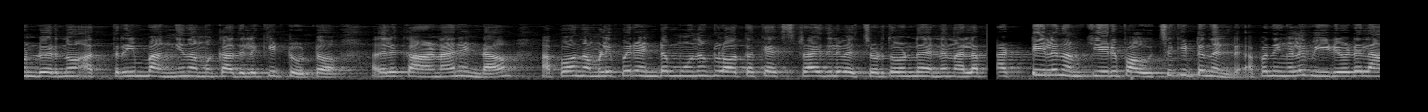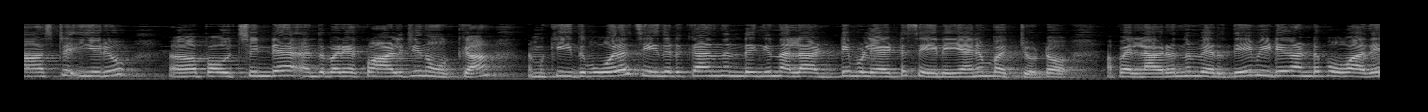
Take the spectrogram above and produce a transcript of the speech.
കൊണ്ടുവരുന്നോ അത്രയും ഭംഗി നമുക്ക് അതിൽ കിട്ടും കേട്ടോ അതിൽ കാണാനുണ്ടാവും. അപ്പോൾ നമ്മളിപ്പോൾ രണ്ട് മൂന്ന് ക്ലോത്തൊക്കെ എക്സ്ട്രാ ഇതിൽ വെച്ചുകൊടുത്തുകൊണ്ട് തന്നെ നല്ല പട്ടിയിൽ നമുക്ക് ഈ ഒരു പൗച്ച് കിട്ടുന്നുണ്ട്. അപ്പോൾ നിങ്ങൾ വീഡിയോയുടെ ലാസ്റ്റ് ഈ ഒരു പൗച്ചിന്റെ എന്താ പറയുക ക്വാളിറ്റി നോക്കുക. നമുക്ക് ഇതുപോലെ ചെയ്തെടുക്കാന്നുണ്ടെങ്കിൽ നല്ല അടിപൊളിയായിട്ട് സെയിൽ ചെയ്യാനും പറ്റും കേട്ടോ അപ്പോൾ എല്ലാവരും ഒന്നും വെറുതെ വീഡിയോ കണ്ടു പോവാതെ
